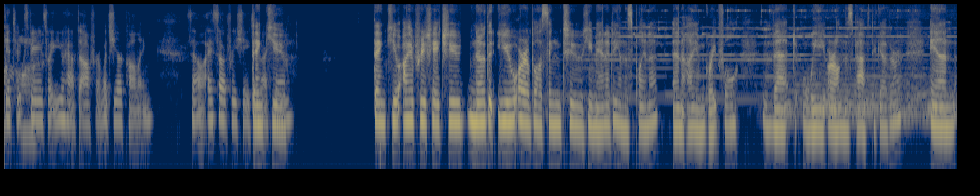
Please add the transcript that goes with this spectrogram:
get to experience what you have to offer, what's your calling. So I so appreciate Thank you. Thank you. Thank you. I appreciate you. Know that you are a blessing to humanity and this planet, and I am grateful that we are on this path together. And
